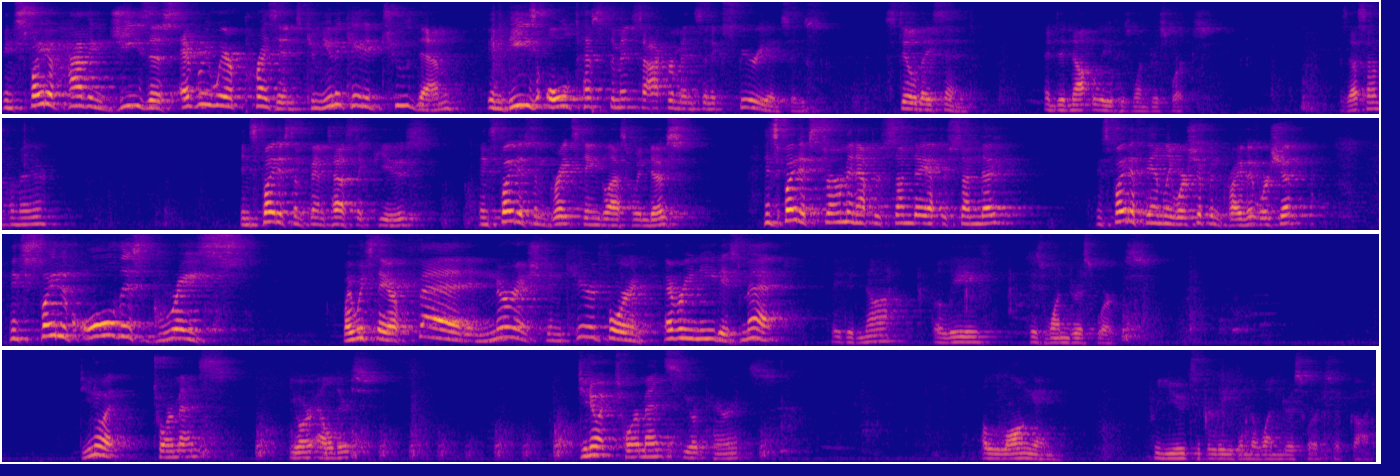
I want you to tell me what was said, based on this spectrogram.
In spite of having Jesus everywhere present, communicated to them in these Old Testament sacraments and experiences, still they sinned and did not believe his wondrous works. Does that sound familiar? In spite of some fantastic pews, in spite of some great stained glass windows, in spite of sermon after Sunday after Sunday, in spite of family worship and private worship, in spite of all this grace by which they are fed and nourished and cared for and every need is met, they did not believe his wondrous works. Do you know what torments your elders? Do you know what torments your parents? A longing for you to believe in the wondrous works of God.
